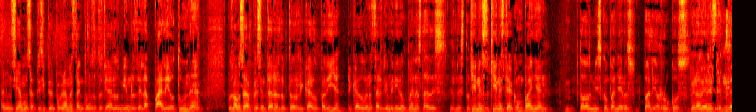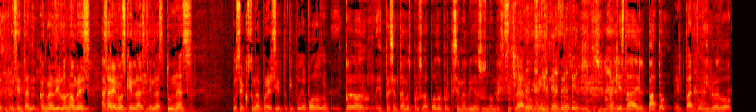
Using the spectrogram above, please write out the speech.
anunciamos al principio del programa, están con nosotros ya los miembros de la Paleotuna. Pues vamos a presentar al doctor Ricardo Padilla. Ricardo, buenas tardes, bienvenido. Buenas tardes, Ernesto. ¿Quiénes, ¿Quiénes te acompañan? Todos mis compañeros paleorrucos. Pero a ver, este, pre- presentan, cuando menos decir los nombres, sabemos que en las, en las tunas pues se acostumbra a poner cierto tipo de apodos, ¿no? Puedo eh, presentarlos por su apodo porque se me olvidan sus nombres. Claro, por supuesto. Aquí está el pato El pato. y luego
